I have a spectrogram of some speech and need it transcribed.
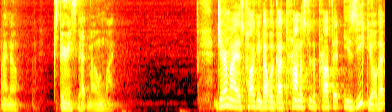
I know. Experienced that in my own life. Jeremiah is talking about what God promised through the prophet Ezekiel that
